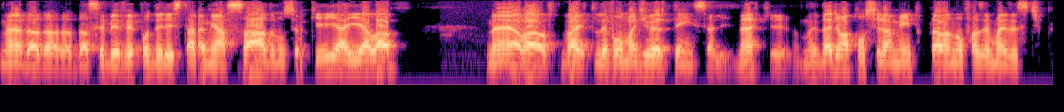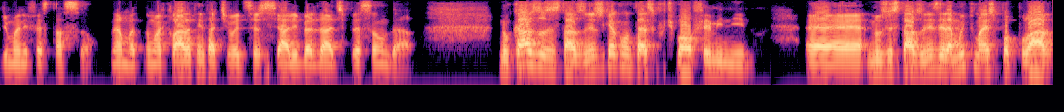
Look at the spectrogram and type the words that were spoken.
né, da, da, da CBV poderia estar ameaçado, não sei o quê, e aí ela né, ela vai levou uma advertência ali, né, que na verdade é um aconselhamento para ela não fazer mais esse tipo de manifestação, né, uma, uma clara tentativa de cercear a liberdade de expressão dela. No caso dos Estados Unidos, o que acontece com o futebol feminino? É, nos Estados Unidos ele é muito mais popular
